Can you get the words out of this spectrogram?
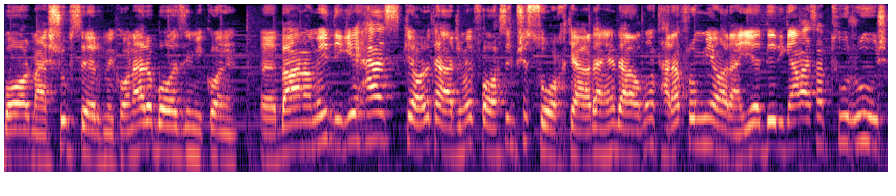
بار مشروب سرو می‌کنه رو بازی می‌کنه. برنامه دیگه هست که حالا ترجمه فارسی میشه سرخ کردن یعنی در واقع اون طرف رو میارن. یه دیگه هم اصلا تو روش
